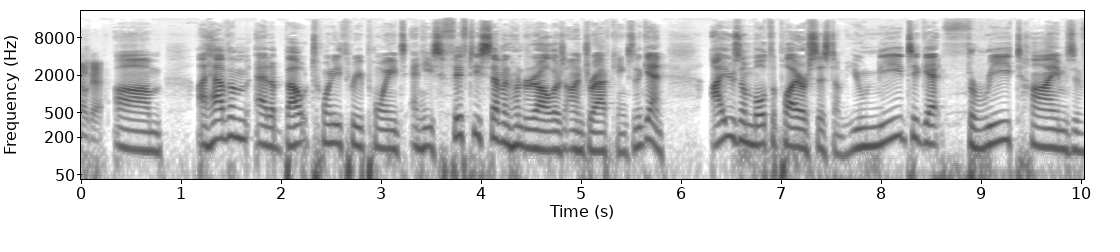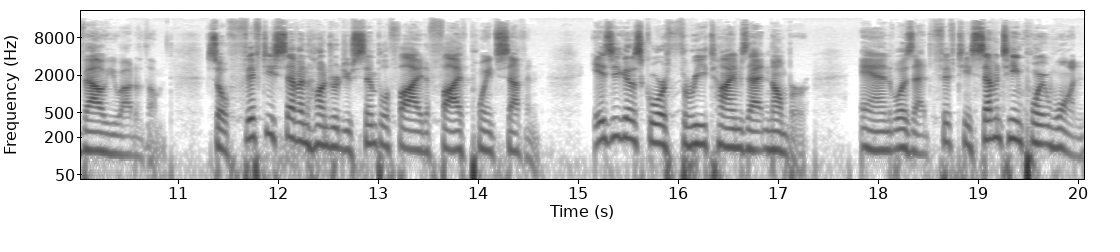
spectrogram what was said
Okay. Um, I have him at about 23 points, and he's $5,700 on DraftKings. And again, I use a multiplier system. You need to get three times value out of them. So 5,700, you simplify to 5.7. Is he going to score three times that number? And what is that? 15, 17.1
